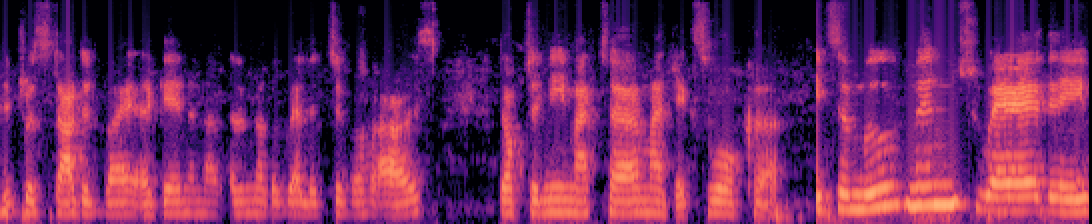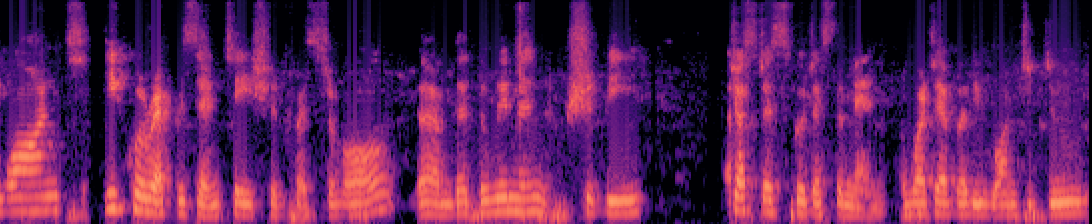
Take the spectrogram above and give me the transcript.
it was started by, again, another, another relative of ours, Dr. Nemata Majeks-Walker. It's a movement where they want equal representation, first of all, um, that the women should be just as good as the men. Whatever you want to do,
